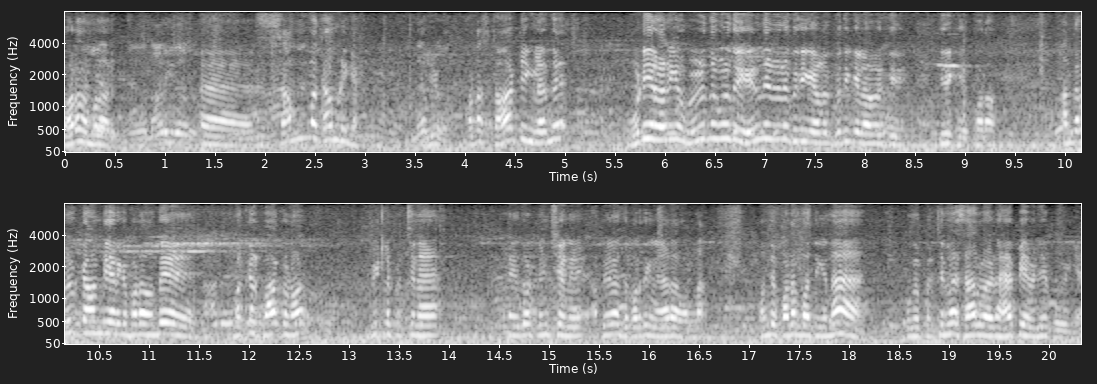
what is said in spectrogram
படம் ரொம்ப நல்லா இருக்கும் செம்ம காமெடிங்க. படம் ஸ்டார்டிங்லேருந்து முடிகிற வரைக்கும் விழுந்து விழுந்து எழுந்துட்டு குதிக்க குதிக்கிற அளவுக்கு இருக்குது படம். அந்த அளவுக்கு காமெடியாக இருக்க படம் வந்து மக்கள் பார்க்கணும். வீட்டில் பிரச்சனை ஏதோ டென்ஷனு அப்படியே அந்த படத்துக்கு நேராக வரலாம். வந்து படம் பார்த்தீங்கன்னா உங்கள் பிரச்சனைலாம் சால்வ் ஆகிடும் ஹாப்பியாக வெளியே போவீங்க.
